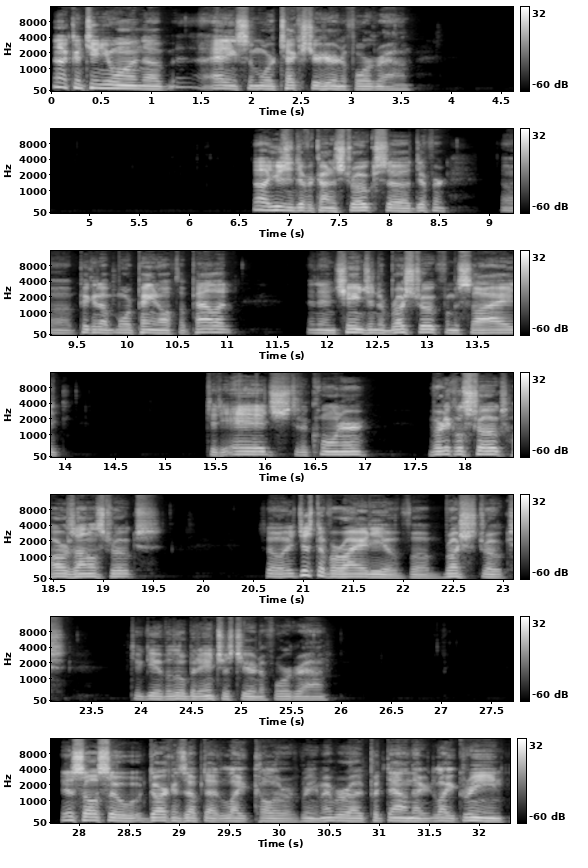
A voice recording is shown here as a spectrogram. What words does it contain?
I'll continue on uh, adding some more texture here in the foreground. Uh, using different kind of strokes, uh, different, uh, picking up more paint off the palette, and then changing the brush stroke from the side to the edge, to the corner, vertical strokes, horizontal strokes. So it's just a variety of uh, brush strokes to give a little bit of interest here in the foreground. This also darkens up that light color of green. Remember I put down that light green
